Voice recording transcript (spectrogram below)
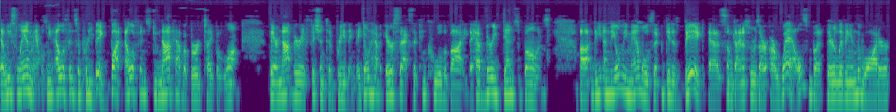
at least land mammals. I mean, elephants are pretty big, but elephants do not have a bird type of lung. They are not very efficient at breathing. They don't have air sacs that can cool the body. They have very dense bones. Uh, the and the only mammals that get as big as some dinosaurs are, are whales, but they're living in the water.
